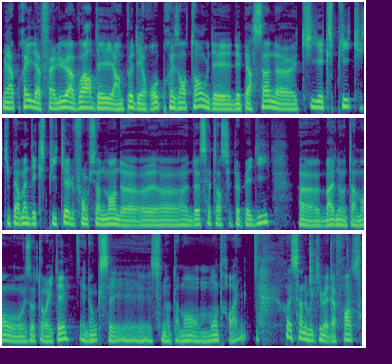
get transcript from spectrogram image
Mais après, il a fallu avoir des, un peu des représentants ou des, personnes euh, qui expliquent, qui permettent d'expliquer le fonctionnement de, euh, cette encyclopédie, euh, bah, notamment aux autorités. Et donc, c'est notamment mon travail au sein de Wikimedia France.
